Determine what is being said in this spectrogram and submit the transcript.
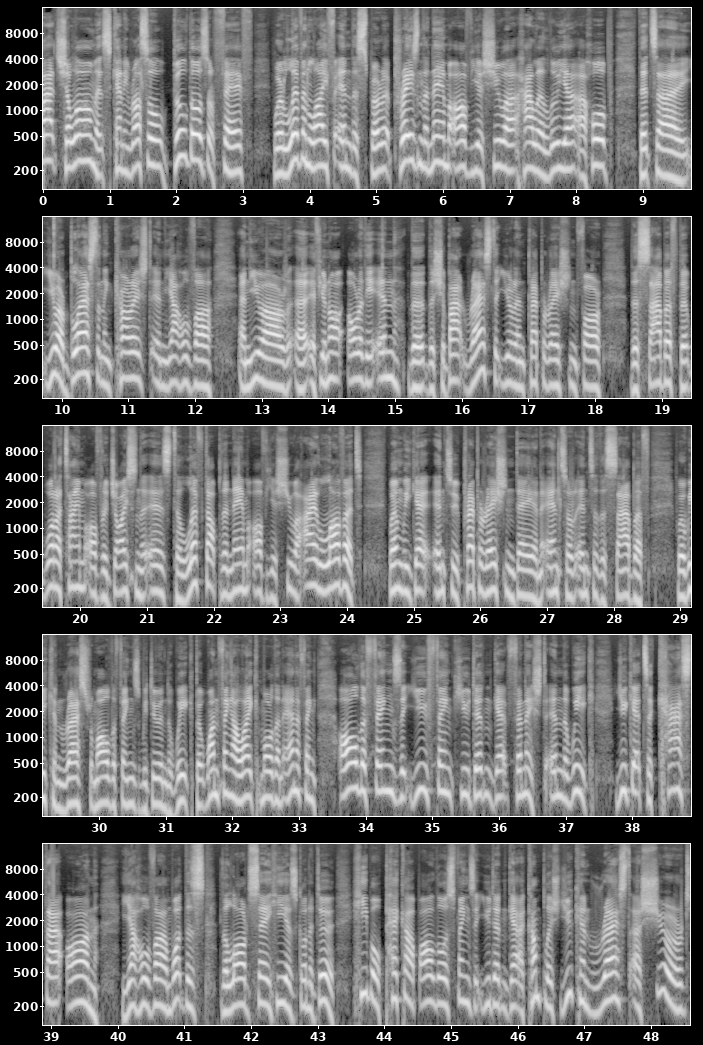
Shabbat Shalom. It's Kenny Russell, Bulldozer Faith. We're living life in the Spirit, praising the name of Yeshua. Hallelujah. I hope that uh, you are blessed and encouraged in Yahovah, and you are, uh, if you're not already in the, the Shabbat rest, that you're in preparation for the Sabbath. But what a time of rejoicing it is to lift up the name of Yeshua. I love it when we get into preparation day and enter into the Sabbath where we can rest from all the things we do in the week. But one thing I like more than anything, all the things that you think you didn't get finished in the week, you get to cast that on Yahovah. And what does the Lord say He is going to do? He will pick up all those things that you didn't get accomplished. You can rest assured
